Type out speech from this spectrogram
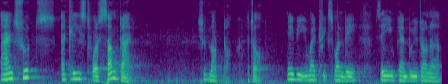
and should, at least for some time, should not talk at all. Maybe you might fix one day, say you can do it on a,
